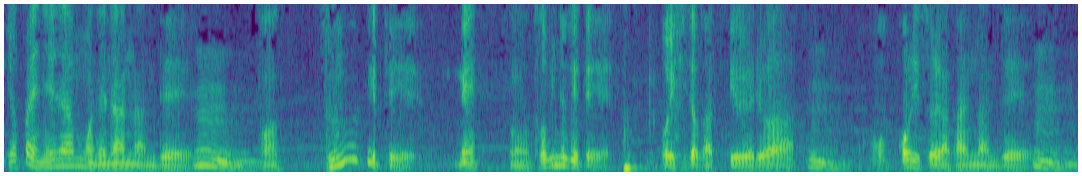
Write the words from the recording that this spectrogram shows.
やっぱり値段も値段なんで、うん。そのず抜けてねその飛び抜けて美味しいとかっていうよりは、うん。ほっこりするような感じなんで、うん、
